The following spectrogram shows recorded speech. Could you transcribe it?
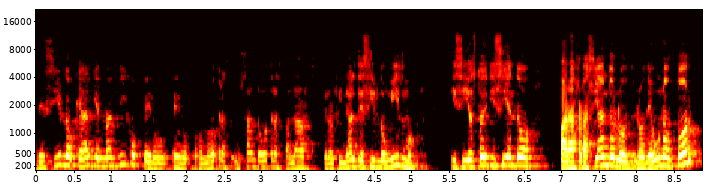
Decir lo que alguien más dijo, pero, pero con otras, usando otras palabras, pero al final decir lo mismo. Y si yo estoy diciendo, parafraseando lo, lo de un autor,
